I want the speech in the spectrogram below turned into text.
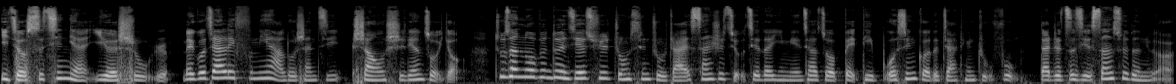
一九四七年一月十五日，美国加利福尼亚洛杉矶上午十点左右，住在诺本顿街区中心住宅三十九街的一名叫做贝蒂·博辛格的家庭主妇，带着自己三岁的女儿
